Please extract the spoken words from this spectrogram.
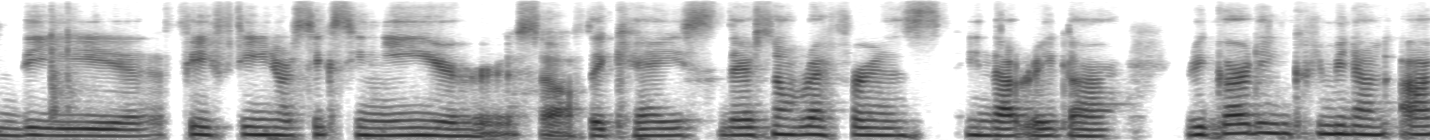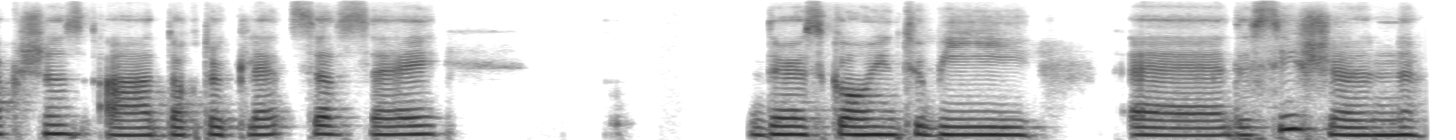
the 15 or 16 years of the case. There's no reference in that regard. Regarding criminal actions, uh, Dr. Kletzel say there's going to be a decision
